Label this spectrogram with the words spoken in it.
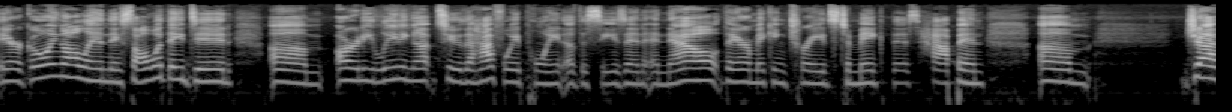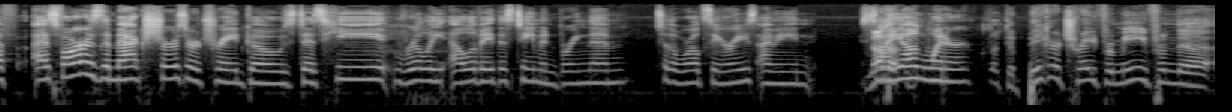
They are going all in. They saw what they did um, already leading up to the halfway point of the season, and now they are making trades to make this happen. Um, Jeff, as far as the Max Scherzer trade goes, does he really elevate this team and bring them to the World Series? I mean, No, Cy the- Young winner. Look, the bigger trade for me from the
